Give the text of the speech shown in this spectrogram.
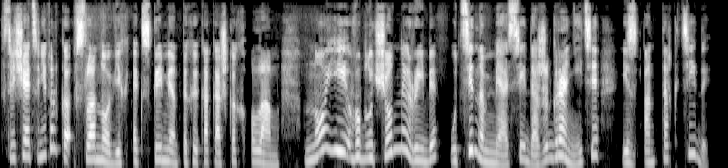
встречается не только в слоновьих экскрементах и какашках лам, но и в облученной рыбе, утином мясе и даже граните из Антарктиды.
